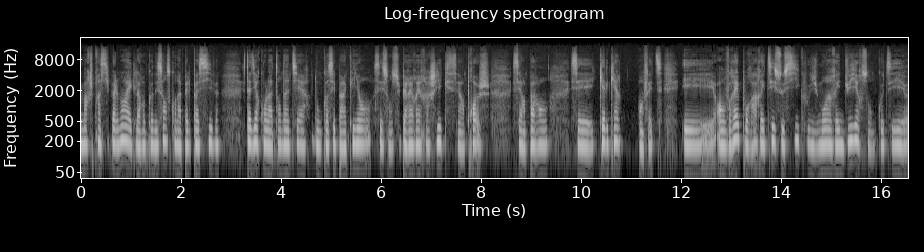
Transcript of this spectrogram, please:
marche principalement avec la reconnaissance qu'on appelle passive, c'est-à-dire qu'on l'attend d'un tiers. Donc quand c'est pas un client, c'est son supérieur hiérarchique, c'est un proche, c'est un parent, c'est quelqu'un en fait. Et en vrai, pour arrêter ce cycle ou du moins réduire son côté euh,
